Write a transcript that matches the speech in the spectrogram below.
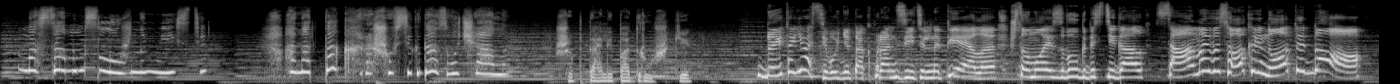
на самом сложном месте. Она так хорошо всегда звучала, шептали подружки. Да это я сегодня так пронзительно пела, что мой звук достигал самой высокой ноты до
